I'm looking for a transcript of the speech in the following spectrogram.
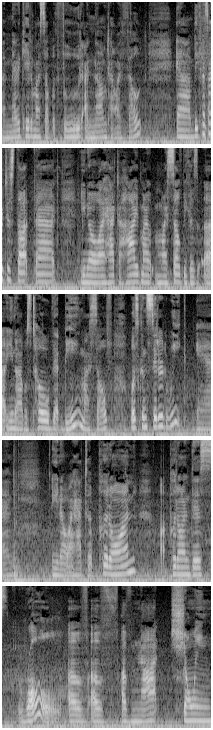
I medicated myself with food. I numbed how I felt, And because I just thought that you know i had to hide my myself because uh, you know i was told that being myself was considered weak. And you know i had to put on uh, put on this role of of of not showing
